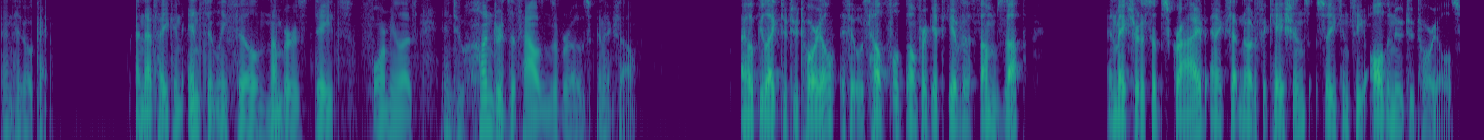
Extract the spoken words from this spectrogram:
and hit OK. And that's how you can instantly fill numbers, dates, formulas into hundreds of thousands of rows in Excel. I hope you liked the tutorial. If it was helpful, don't forget to give it a thumbs up and make sure to subscribe and accept notifications so you can see all the new tutorials.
